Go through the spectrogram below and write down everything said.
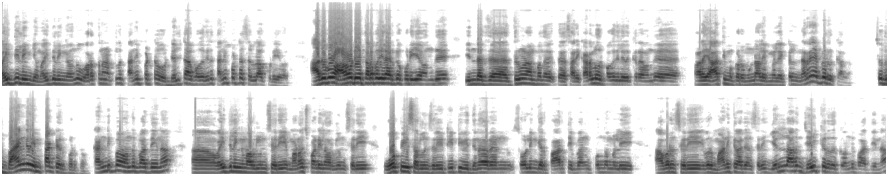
வைத்தியலிங்கம் வைத்தியலிங்கம் வந்து ஒரத்த நாட்டுல தனிப்பட்ட ஒரு டெல்டா பகுதியில் தனிப்பட்ட செல்வாக்குடையவர். அதுபோல் அவருடைய தளபதியில இருக்கக்கூடிய வந்து இந்த திருவண்ணாமலை சாரி கடலூர் பகுதியில் இருக்கிற வந்து பழைய அதிமுக முன்னாள் எம்எல்ஏக்கள் நிறைய பேர் இருக்காங்க. ஸோ இது பயங்கர இம்பாக்ட் ஏற்படுத்தும். கண்டிப்பா வந்து பாத்தீங்கன்னா வைத்திலிங்கம் அவர்களும் சரி மனோஜ் பாண்டியன் அவர்களும் சரி ஓபிஎஸ் அவர்களும் சரி டிடிவி தினகரன் சோளிங்கர் பார்த்திபன் பூந்தமல்லி அவரும் சரி இவர் மாணிக்கராஜன் சரி எல்லாரும் ஜெயிக்கிறதுக்கு வந்து பாத்தீங்கன்னா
